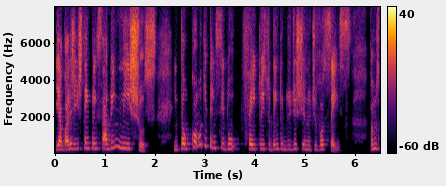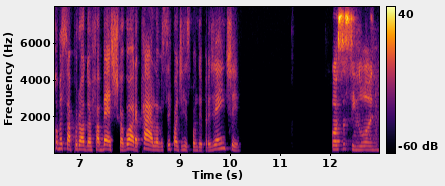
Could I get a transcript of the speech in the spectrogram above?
E agora a gente tem pensado em nichos. Então, como que tem sido feito isso dentro do destino de vocês? Vamos começar por ordem alfabética agora? Carla, você pode responder para a gente? Posso sim, Luane.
